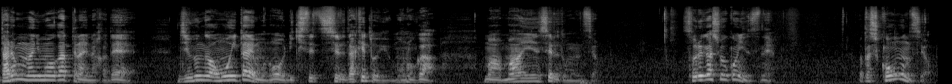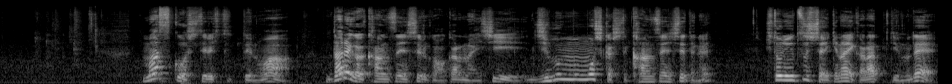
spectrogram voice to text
誰も何も分かってない中で自分が思いたいものを力説してるだけというものがまあ蔓延してると思うんですよ。それが証拠にですね私こう思うんですよ。マスクをしてる人っていうのは誰が感染してるかわからないし自分ももしかして感染しててね人に移しちゃいけないからっていうので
